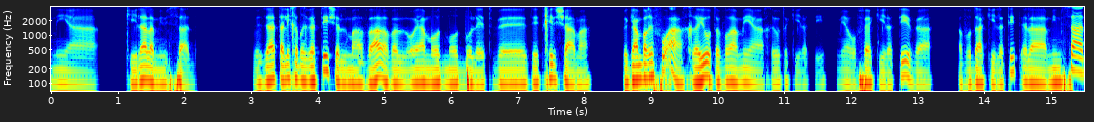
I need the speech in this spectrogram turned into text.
מהקהילה לממסד. וזה היה תהליך הדרגתי של מעבר, אבל הוא היה מאוד מאוד בולט, וזה התחיל שמה. וגם ברפואה, האחריות עברה מהאחריות הקהילתית, מהרופא הקהילתי והעבודה הקהילתית, אל הממסד,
